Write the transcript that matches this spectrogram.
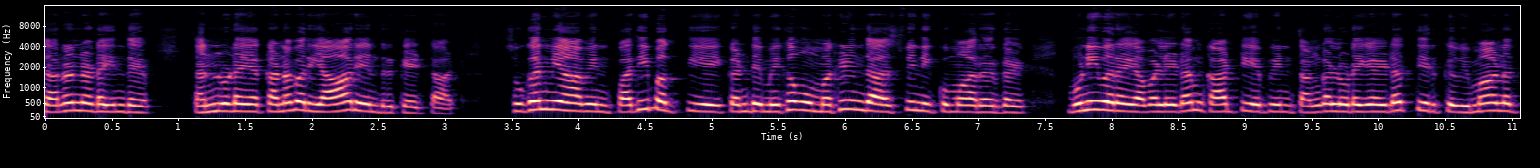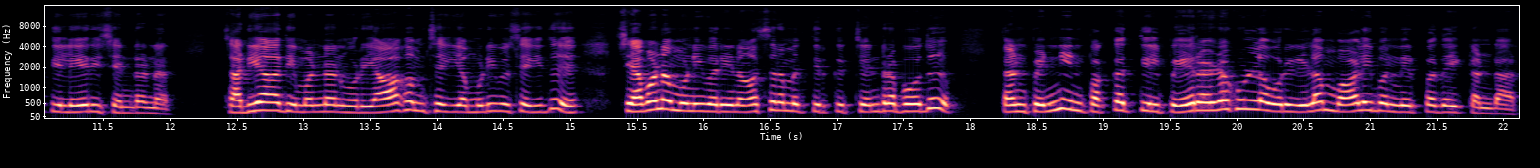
சரணடைந்து தன்னுடைய கணவர் யார் என்று கேட்டாள். சுகன்யாவின் பதிபக்தியை கண்டு மிகவும் மகிழ்ந்த அஸ்வினி குமாரர்கள் முனிவரை அவளிடம் காட்டிய பின் தங்களுடைய இடத்திற்கு விமானத்தில் ஏறி சென்றனர். சரியாதி மன்னன் ஒரு யாகம் செய்ய முடிவு செய்து செவண முனிவரின் ஆசிரமத்திற்கு சென்றபோது தன் பெண்ணின் பக்கத்தில் பேரழகுள்ள ஒரு இளம் வாலிபன் நிற்பதைக் கண்டார்.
